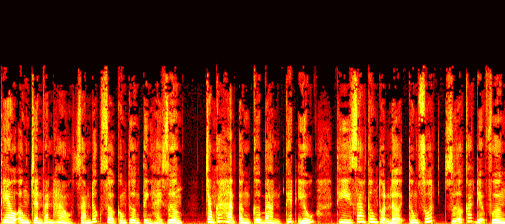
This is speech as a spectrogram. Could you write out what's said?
Theo ông Trần Văn Hảo, Giám đốc Sở Công Thương tỉnh Hải Dương, trong các hạ tầng cơ bản thiết yếu thì giao thông thuận lợi, thông suốt giữa các địa phương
